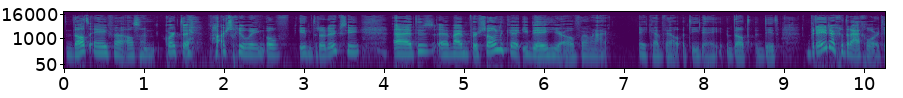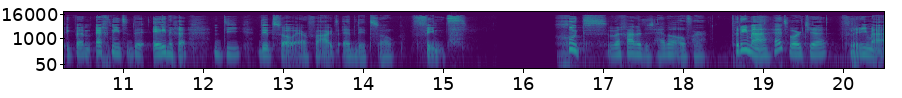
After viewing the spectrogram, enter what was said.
dat even als een korte waarschuwing of introductie. Uh, het is uh, mijn persoonlijke idee hierover, maar ik heb wel het idee dat dit breder gedragen wordt. Ik ben echt niet de enige die dit zo ervaart en dit zo vindt. Goed, we gaan het dus hebben over prima. Het woordje prima.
